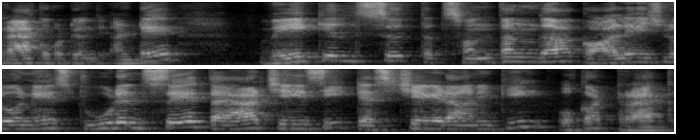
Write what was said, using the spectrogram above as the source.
ట్రాక్ ఒకటి ఉంది. అంటే వెహికల్స్ సొంతంగా కాలేజ్లోనే స్టూడెంట్సే తయారు చేసి టెస్ట్ చేయడానికి ఒక ట్రాక్.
